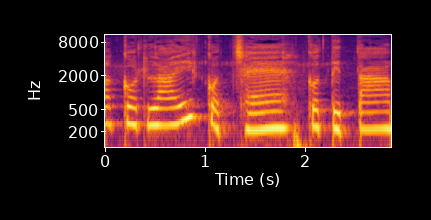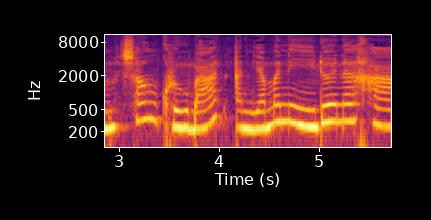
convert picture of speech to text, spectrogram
ากกดไลค์ กดแชร์ กดติดตามช่องครูบาสอัญมณีด้วยนะคะ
